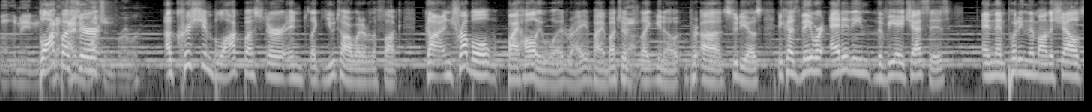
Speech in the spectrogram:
but I mean, I blockbuster watched it forever. a christian blockbuster in like utah or whatever the fuck got in trouble by hollywood right? By a bunch of like you know uh, studios because they were editing the vhs's and then putting them on the shelves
